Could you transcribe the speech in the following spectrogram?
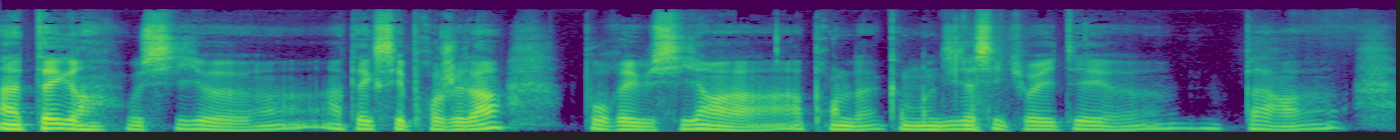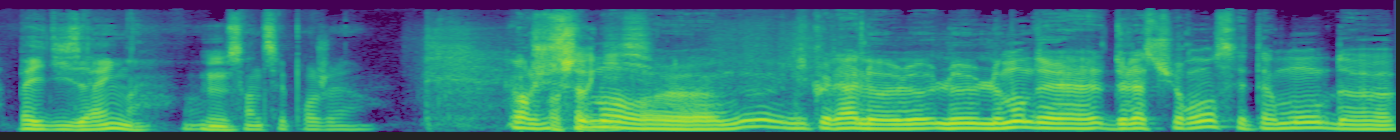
intègre aussi intègre ces projets-là pour réussir à, prendre, comme on dit, la sécurité par by design au mmh. sein de ces projets. -là. Alors justement, euh, Nicolas, le, monde de l'assurance est un monde euh,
